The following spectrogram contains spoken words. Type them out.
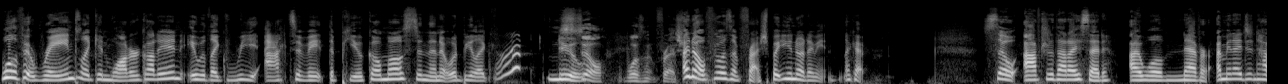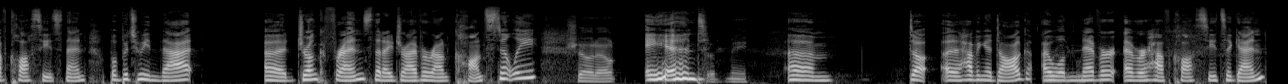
Well, if it rained, like and water got in, it would like reactivate the puke almost, and then it would be like "Root," new. Still wasn't fresh. I know if it wasn't fresh, but you know what I mean. Okay. So after that, I said I will never. I mean, I didn't have cloth seats then, but between that, uh, drunk friends that I drive around constantly, Shout out and me. um, do- uh, having a dog, I will never ever have cloth seats again.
